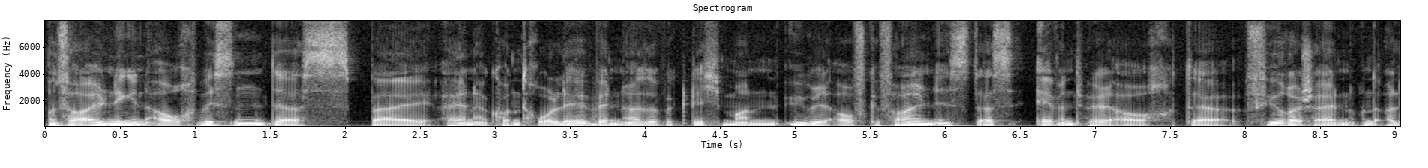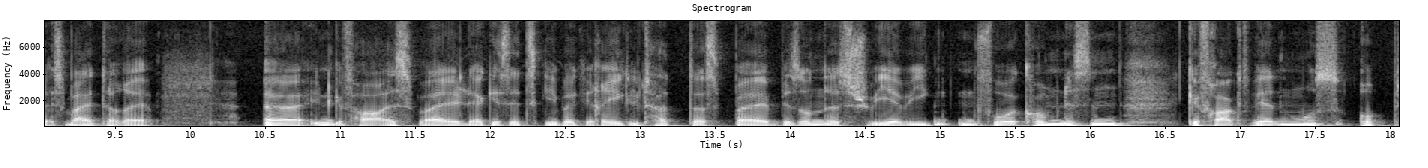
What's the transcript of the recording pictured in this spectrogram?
Und vor allen Dingen auch wissen, dass bei einer Kontrolle, wenn also wirklich man übel aufgefallen ist, dass eventuell auch der Führerschein und alles weitere äh, in Gefahr ist, weil der Gesetzgeber geregelt hat, dass bei besonders schwerwiegenden Vorkommnissen gefragt werden muss, ob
